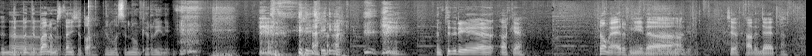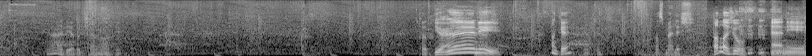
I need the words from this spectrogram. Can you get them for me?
الذب- الذبانه مستنشطة. يلا سلوم carry ني؟ أنت تدري آه، okay. توم يعرفني اذا شوف هذه بدايتها. عادي يا رجال ما في. يا عيني. okay. okay. خلاص معلش. والله شوف يعني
